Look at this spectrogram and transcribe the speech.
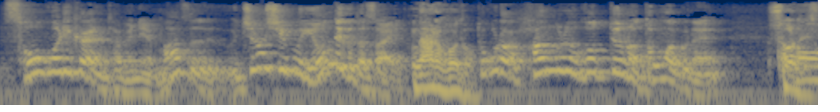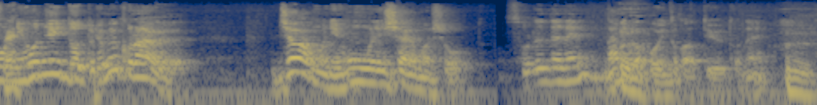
相互理解のためにはまずうちの新聞読んでください。なるほど。ところがハングル語っていうのはともかくねそうですね。日本人にとって読めくないわけ。でじゃあもう日本語にしちゃいましょうそれでね何がポイントかっていうとね、うん、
